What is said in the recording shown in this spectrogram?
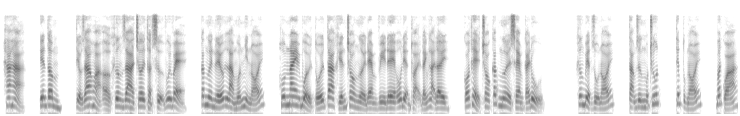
Ha ha, yên tâm, tiểu gia hỏa ở Khương gia chơi thật sự vui vẻ, các ngươi nếu là muốn nhìn nói, hôm nay buổi tối ta khiến cho người đem video điện thoại đánh lại đây, có thể cho các ngươi xem cái đủ. Khương Biệt dụ nói, tạm dừng một chút, tiếp tục nói, bất quá,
